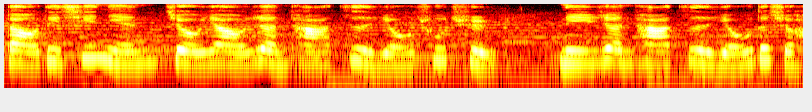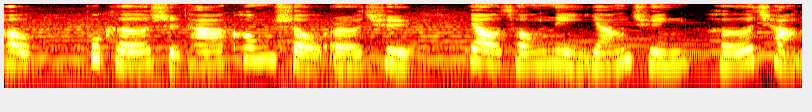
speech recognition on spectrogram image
到第七年就要任他自由出去。你任他自由的时候，不可使他空手而去，要从你羊群、禾场、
